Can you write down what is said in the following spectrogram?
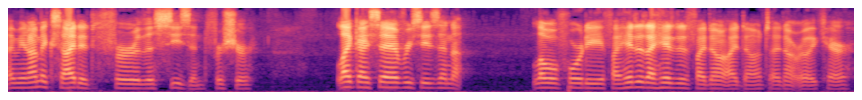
I mean, I'm excited for this season, for sure. Like I say every season, level 40, if I hit it, I hit it. If I don't, I don't. I don't really care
